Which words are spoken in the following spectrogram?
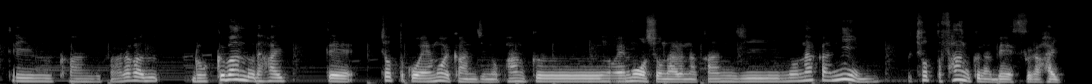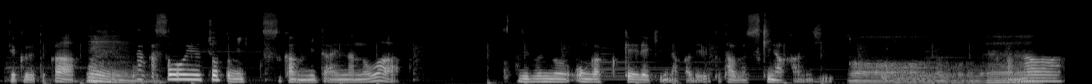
っていう感じかな。だからロックバンドで入ってちょっとこうエモい感じのパンクのエモーショナルな感じの中にちょっとファンクなベースが入ってくるとか、うんなんかそういうちょっとミックス感みたいなのは自分の音楽経歴の中で言うと多分好きな感じああなるほどね。かな。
